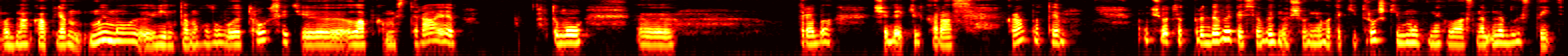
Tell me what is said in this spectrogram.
Одна капля мимо, він там головою трусить, е, лапками стирає. Тому е, треба ще декілька разів крапати. Якщо так придивитися, видно, що в нього такий трошки мутний глаз, не, блистить.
